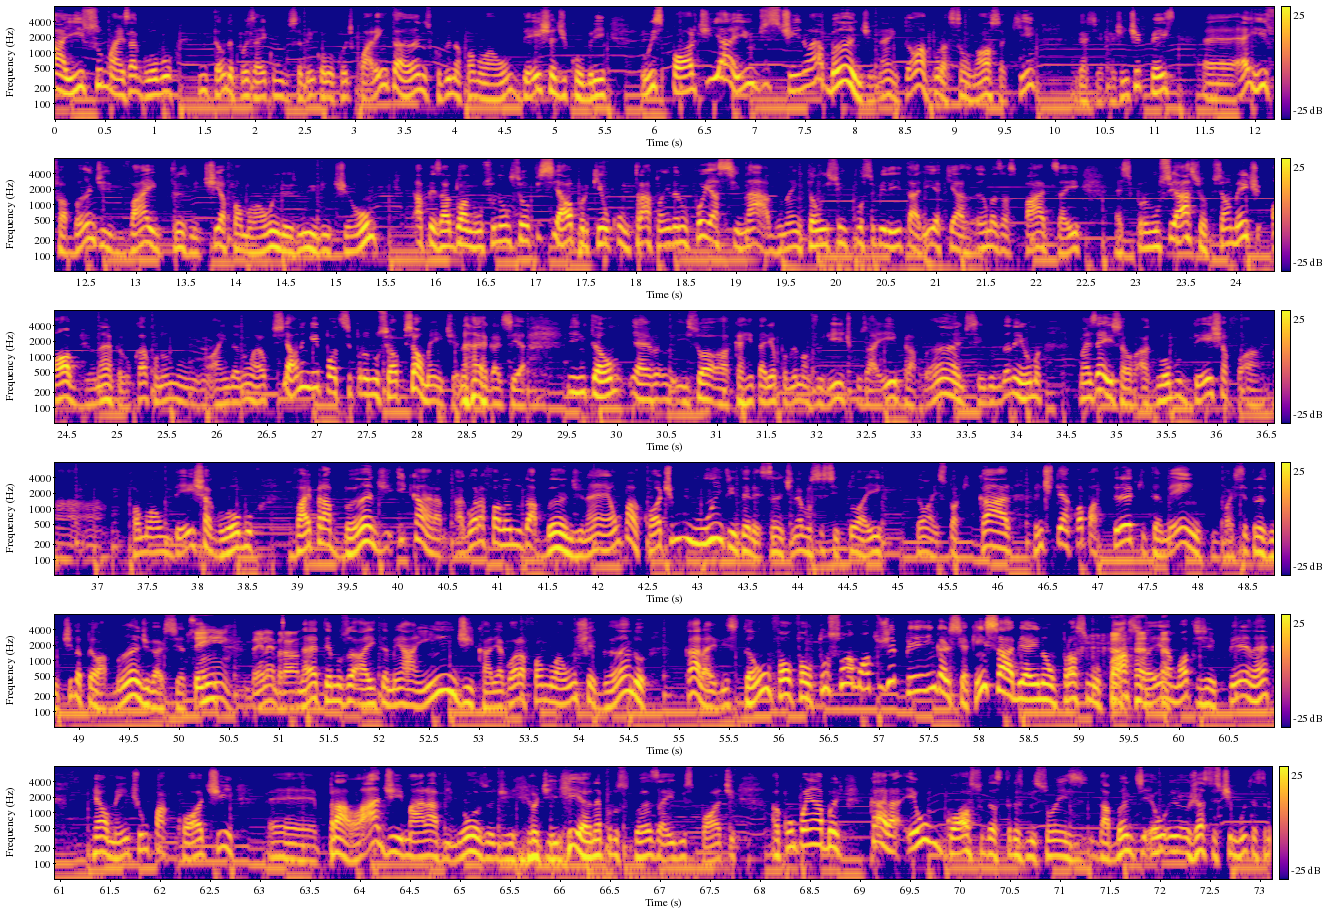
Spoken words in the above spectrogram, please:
a isso, mas a Globo, então, depois aí, como você bem colocou, de 40 anos cobrindo a Fórmula 1, deixa de cobrir o esporte e aí o destino é a Band, né? Então a apuração nossa aqui Garcia, que a gente fez. É, é, isso, a Band vai transmitir a Fórmula 1 em 2021, apesar do anúncio não ser oficial, porque o contrato ainda não foi assinado, né? Então isso impossibilitaria que as, ambas as partes aí é, se pronunciassem oficialmente, óbvio, né? Pelo caso, quando não, ainda não é oficial, ninguém pode se pronunciar oficialmente, né, Garcia? E então, é, isso acarretaria problemas jurídicos aí pra Band, sem dúvida nenhuma, mas é isso, a, a Globo deixa, a, a, a Fórmula 1 deixa a Globo, vai pra Band e cara, agora falando da Band, né? É um pacote muito interessante, né? Você citou aí então a Stock Car, a gente tem a Copa Truck também, vai ser transmitida pela Band, Garcia. Sim, bem lembrado. Né? Temos aí também a Indy, cara, e agora a Fórmula 1 chegando. Cara, eles estão. Faltou só a MotoGP, hein, Garcia? Quem sabe aí no próximo passo aí, a MotoGP, né? Realmente um pacote é, pra lá de maravilhoso, diria, eu diria, né, pros fãs aí do esporte acompanhar a Band. Cara, eu gosto das transmissões da Band, eu, eu já assisti muitas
